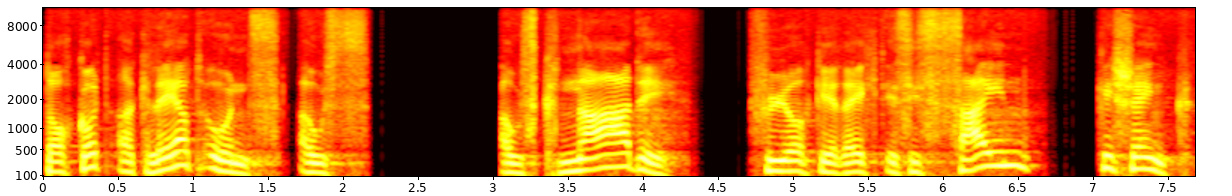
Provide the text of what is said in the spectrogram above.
Doch Gott erklärt uns aus, aus Gnade für gerecht. Es ist sein Geschenk.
